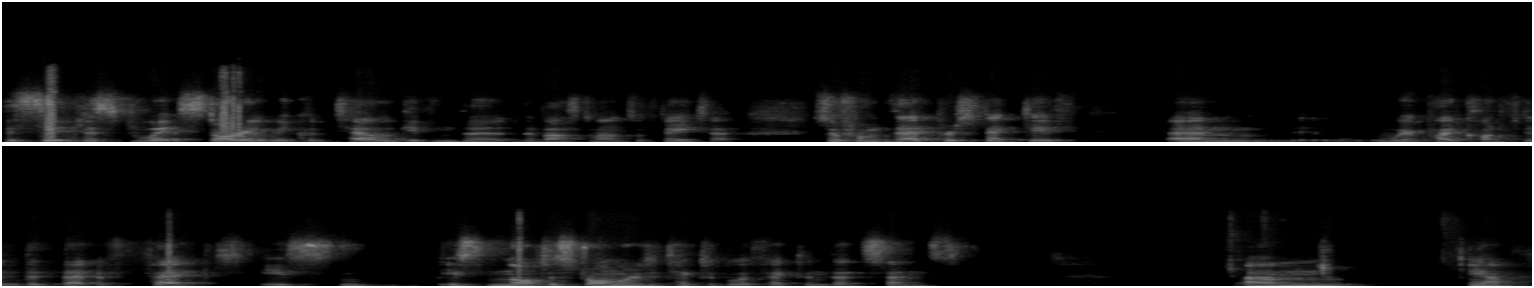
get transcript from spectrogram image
the simplest way, story we could tell given the, the vast amounts of data. So from that perspective, um, we're quite confident that that effect is, is not a strong or detectable effect in that sense. Um, yeah.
